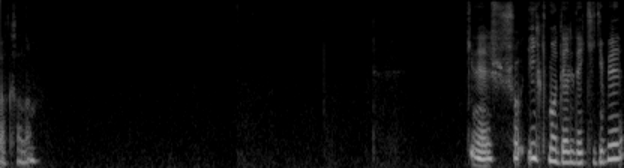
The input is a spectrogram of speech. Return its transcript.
bakalım. Yine şu ilk modeldeki gibi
